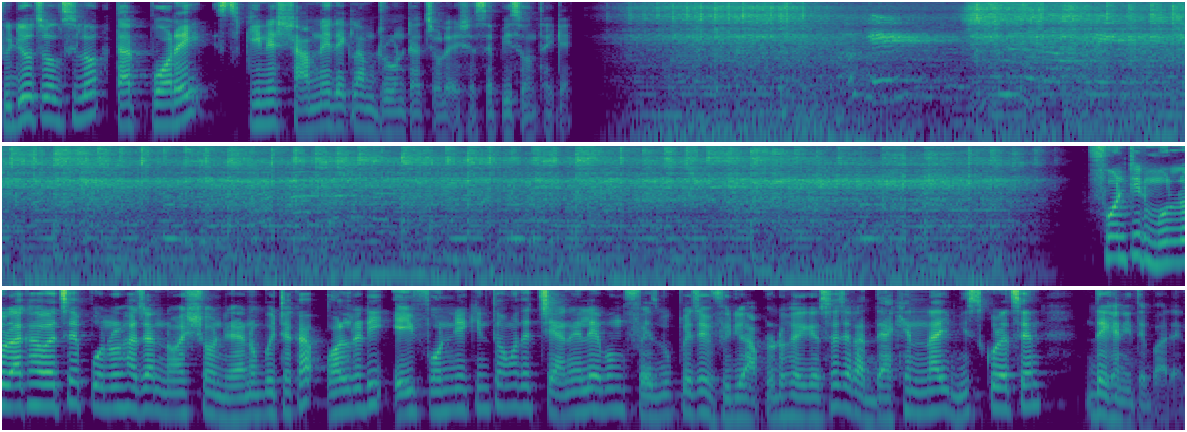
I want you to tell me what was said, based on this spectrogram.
ভিডিও চলছিল, তারপরেই স্ক্রিনের সামনেই দেখলাম ড্রোনটা চলে এসেছে পিছন থেকে। ফোনটির মূল্য রাখা হয়েছে পনেরো হাজার নয়শো নিরানব্বই টাকা। অলরেডি এই ফোন নিয়ে কিন্তু আমাদের চ্যানেলে এবং ফেসবুক পেজে ভিডিও আপলোড হয়ে গেছে। যারা দেখেন নাই মিস করেছেন, দেখে নিতে পারেন।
